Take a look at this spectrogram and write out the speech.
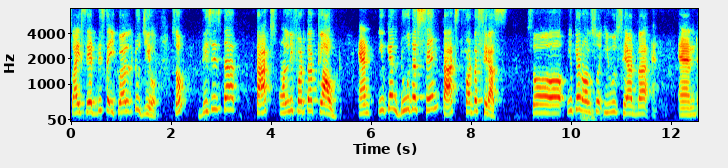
So I set this the equal to zero. So this is the tax only for the cloud. And you can do the same tax for the cirrus. So you can also use here the and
